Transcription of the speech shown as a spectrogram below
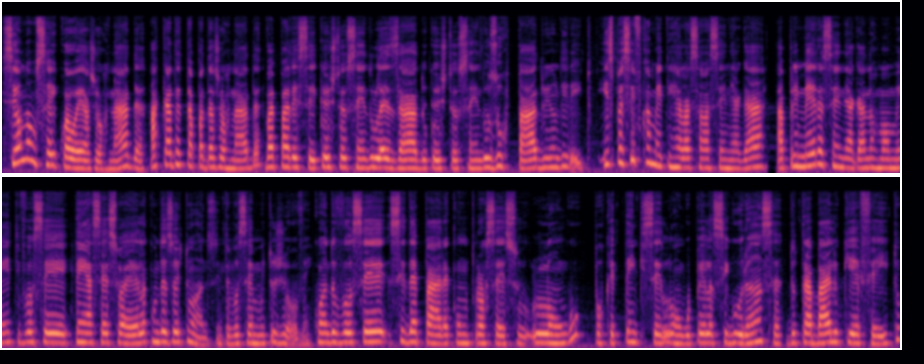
Se eu não sei qual é a jornada, a cada etapa da jornada vai parecer que eu estou sendo lesado, que eu estou sendo usurpado em um direito. Especificamente em relação à CNH, a primeira CNH normalmente você tem acesso a ela com 18 anos, então você é muito jovem. Quando você se depara com um processo longo, porque tem que ser longo pela segurança do trabalho que é feito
